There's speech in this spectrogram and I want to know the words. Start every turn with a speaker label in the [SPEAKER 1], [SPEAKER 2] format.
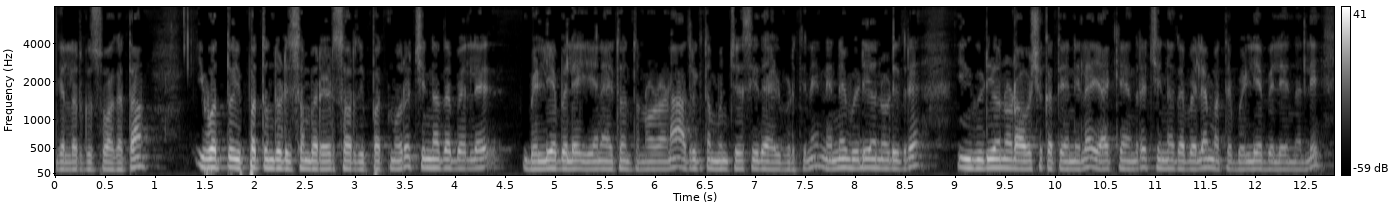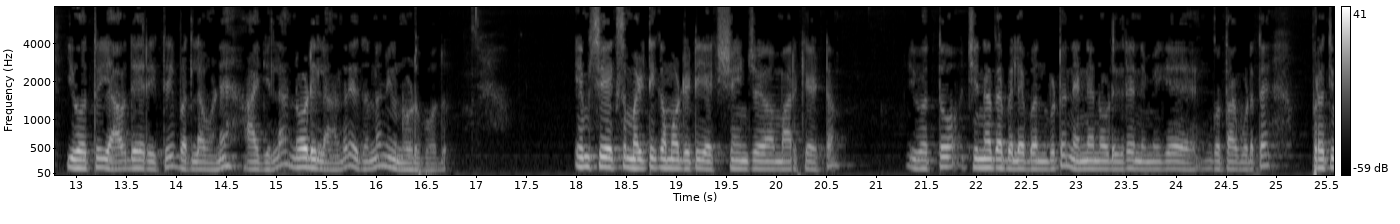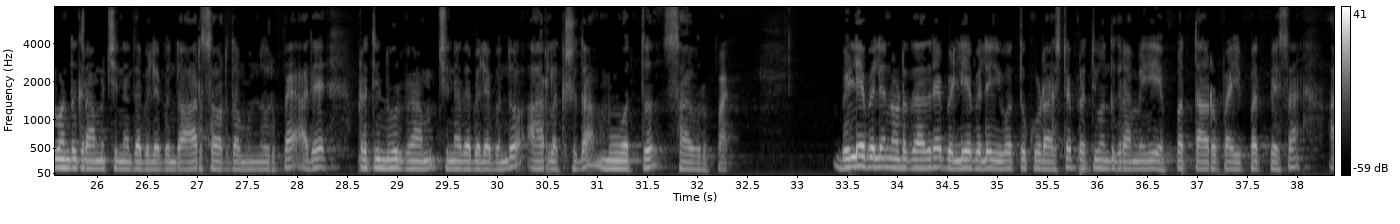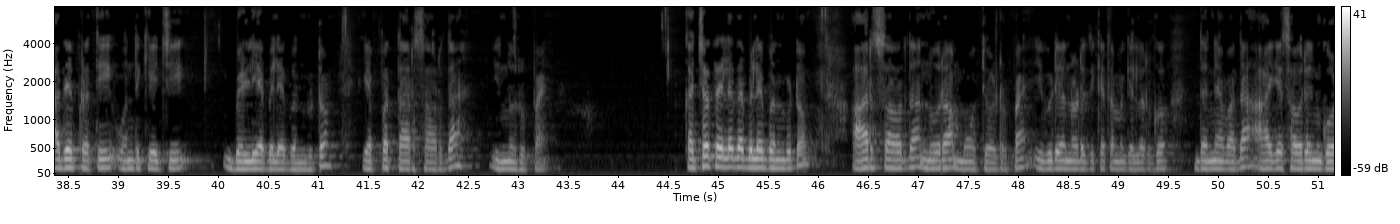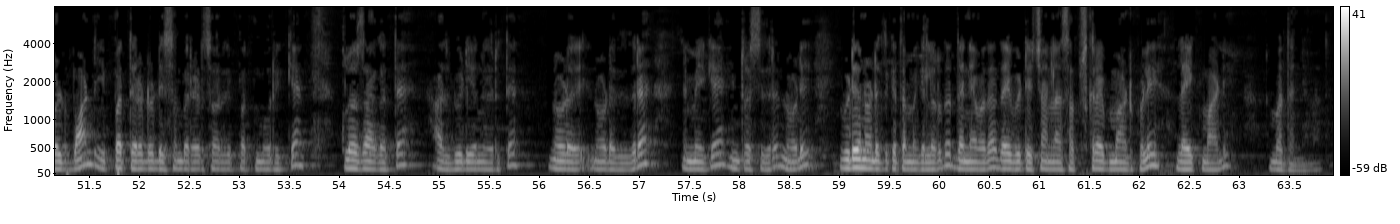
[SPEAKER 1] ಎಲ್ಲರಿಗೂ ಸ್ವಾಗತ. ಇವತ್ತು ಇಪ್ಪತ್ತೊಂದು ಡಿಸೆಂಬರ್ ಎರಡು ಸಾವಿರದ ಇಪ್ಪತ್ತ್ಮೂರು ಚಿನ್ನದ ಬೆಲೆ, ಬೆಳ್ಳಿಯ ಬೆಲೆ ಏನಾಯಿತು ಅಂತ ನೋಡೋಣ. ಅದಕ್ಕಿಂತ ಮುಂಚೆ ಸೀದಾ ಹೇಳ್ಬಿಡ್ತೀನಿ. ನಿನ್ನೆ ವಿಡಿಯೋ ನೋಡಿದರೆ ಈ ವಿಡಿಯೋ ನೋಡೋ ಅವಶ್ಯಕತೆ ಏನಿಲ್ಲ. ಯಾಕೆ ಅಂದರೆ ಚಿನ್ನದ ಬೆಲೆ ಮತ್ತು ಬೆಳ್ಳಿಯ ಬೆಲೆಯಲ್ಲಿ ಇವತ್ತು ಯಾವುದೇ ರೀತಿ ಬದಲಾವಣೆ ಆಗಿಲ್ಲ. ನೋಡಿಲ್ಲ ಅಂದರೆ ಇದನ್ನು ನೀವು ನೋಡ್ಬೋದು. M C X multi commodity exchange market ಇವತ್ತು ಚಿನ್ನದ ಬೆಲೆ ಬಂದ್ಬಿಟ್ಟು ನಿನ್ನೆ ನೋಡಿದರೆ ನಿಮಗೆ ಗೊತ್ತಾಗ್ಬಿಡುತ್ತೆ. ಪ್ರತಿಯೊಂದು ಗ್ರಾಮ್ ಚಿನ್ನದ ಬೆಲೆ ಬಂದು ಆರು ಸಾವಿರದ ಮುನ್ನೂರು ರೂಪಾಯಿ, ಅದೇ ಪ್ರತಿ ನೂರು ಗ್ರಾಮ್ ಚಿನ್ನದ ಬೆಲೆ ಬಂದು ಆರು ಲಕ್ಷದ ಮೂವತ್ತು ಸಾವಿರ ರೂಪಾಯಿ. ಬೆಳ್ಳಿಯ ಬೆಲೆ ನೋಡೋದಾದರೆ, ಬೆಳ್ಳಿಯ ಬೆಲೆ ಇವತ್ತು ಕೂಡ ಅಷ್ಟೇ, ಪ್ರತಿಯೊಂದು ಗ್ರಾಮಿಗೆ ಎಪ್ಪತ್ತಾರು ರೂಪಾಯಿ ಇಪ್ಪತ್ತು ಪೈಸೆ, ಅದೇ ಪ್ರತಿ ಒಂದು ಕೆ ಜಿ ಬೆಳ್ಳಿಯ ಬೆಲೆ ಬಂದ್ಬಿಟ್ಟು ಎಪ್ಪತ್ತಾರು ಸಾವಿರದ ಇನ್ನೂರು ರೂಪಾಯಿ. ಕಚ್ಚಾ ತೈಲದ ಬೆಲೆ ಬಂದ್ಬಿಟ್ಟು ಆರು ಸಾವಿರದ ನೂರ ಮೂವತ್ತೇಳು ರೂಪಾಯಿ. ಈ ವಿಡಿಯೋ ನೋಡೋದಕ್ಕೆ ತಮಗೆಲ್ಲರಿಗೂ ಧನ್ಯವಾದ. ಹಾಗೆ ಸೌರಿನ್ ಗೋಲ್ಡ್ ಬಾಂಡ್ ಇಪ್ಪತ್ತೆರಡು ಡಿಸೆಂಬರ್ ಎರಡು ಸಾವಿರದ ಇಪ್ಪತ್ತ್ಮೂರಕ್ಕೆ ಕ್ಲೋಸ್ ಆಗುತ್ತೆ. ಅದು ವಿಡಿಯೋನೂ ಇರುತ್ತೆ. ನೋಡಿ, ನೋಡೋದಿದ್ರೆ ನಿಮಗೆ ಇಂಟ್ರೆಸ್ಟ್ ಇದ್ದರೆ ನೋಡಿ. ವಿಡಿಯೋ ನೋಡೋದಕ್ಕೆ ತಮಗೆಲ್ಲರಿಗೂ ಧನ್ಯವಾದ. ದಯವಿಟ್ಟು ಚಾನಲ್ನ ಸಬ್ಸ್ಕ್ರೈಬ್ ಮಾಡ್ಕೊಳ್ಳಿ ಲೈಕ್ ಮಾಡಿ. ತುಂಬ ಧನ್ಯವಾದ.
